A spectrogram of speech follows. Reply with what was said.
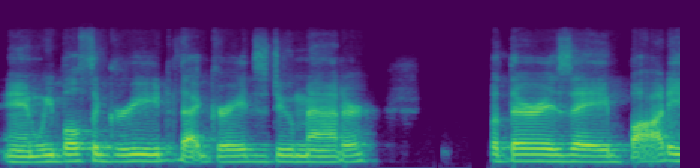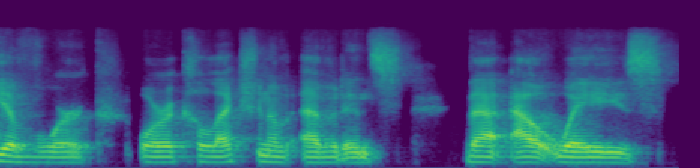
And we both agreed that grades do matter, but there is a body of work or a collection of evidence that outweighs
